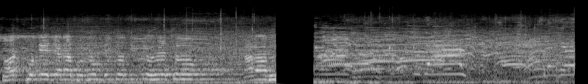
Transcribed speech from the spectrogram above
শর্ট ফুটে যারা প্রথম দ্বিতীয় তৃতীয় হয়েছ তারা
